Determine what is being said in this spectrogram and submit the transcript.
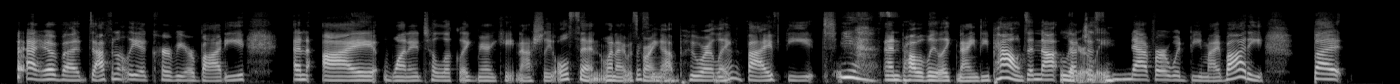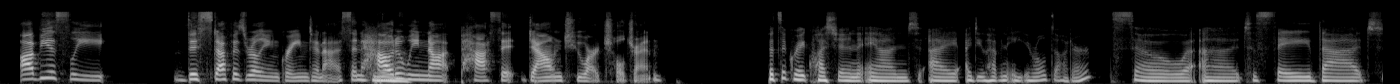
I have a definitely a curvier body. And I wanted to look like Mary Kate and Ashley Olsen when I was growing up, who are like five feet and probably like 90 pounds. And that, that just never would be my body. But obviously, this stuff is really ingrained in us. And how yeah. do we not pass it down to our children? That's a great question. And I, I do have an eight year old daughter. So uh, to say that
